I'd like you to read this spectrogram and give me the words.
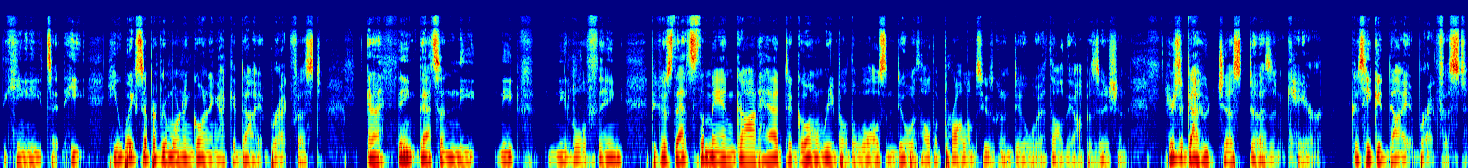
the king eats it. He he wakes up every morning going, I could die at breakfast. And I think that's a neat neat neat little thing because that's the man God had to go and rebuild the walls and deal with all the problems he was going to deal with, all the opposition. Here's a guy who just doesn't care because he could die at breakfast.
